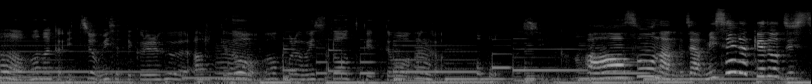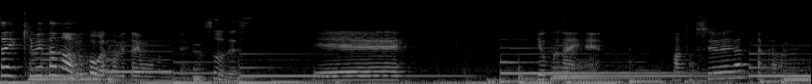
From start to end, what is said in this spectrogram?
まあまあなんか一せてくれる風あるけど、ううわこれ美味しそうとか言ってもなんか、ほぼ無視かな。ああそうなんだ。じゃあ見せるけど実際決めたのは向こうが食べたいものみたいな。そうです。えー、よくないね。まあ年上だったからね。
